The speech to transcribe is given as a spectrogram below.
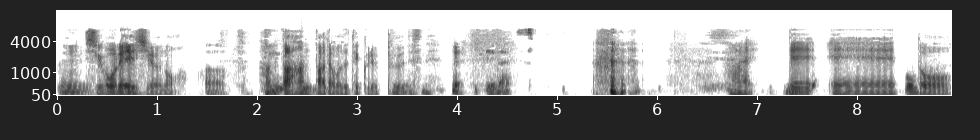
うん。守護霊獣のあハンターハンターでも出てくるプーですね。出ないです。はい。で、えーっと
